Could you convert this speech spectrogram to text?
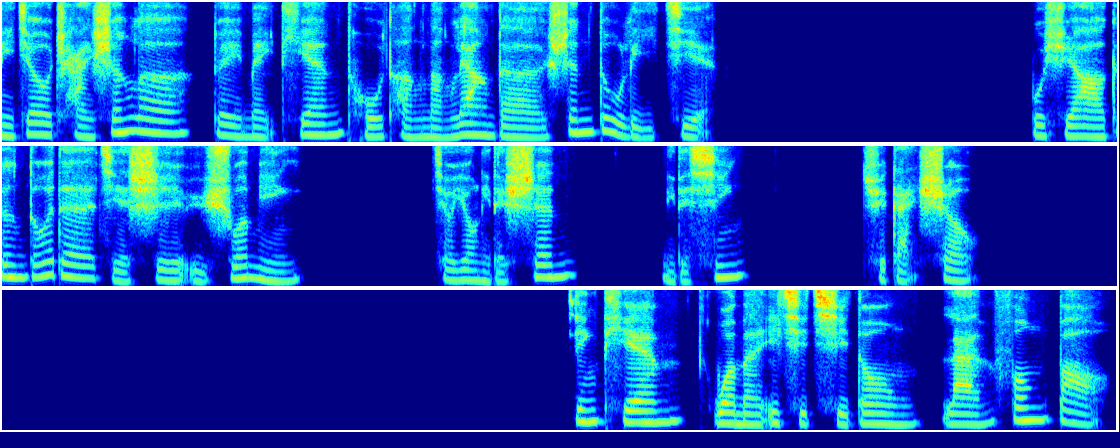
你就产生了对每天图腾能量的深度理解，不需要更多的解释与说明，就用你的身、你的心去感受。今天我们一起启动蓝风暴，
